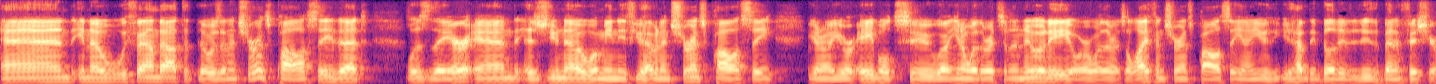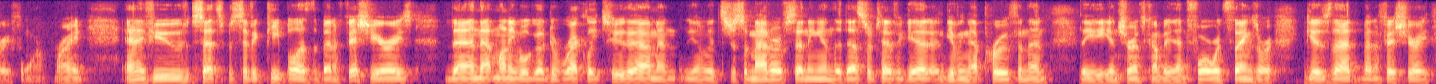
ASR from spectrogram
and you know we found out that there was an insurance policy that was there, and as you know, I mean, if you have an insurance policy you know you're able to uh, you know whether it's an annuity or whether it's a life insurance policy you know you, you have the ability to do the beneficiary form right? And if you set specific people as the beneficiaries then that money will go directly to them. And you know it's just a matter of sending in the death certificate and giving that proof. And then the insurance company then forwards things or gives that beneficiary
